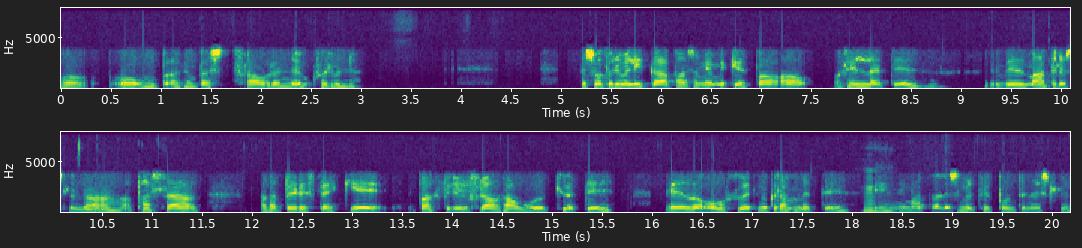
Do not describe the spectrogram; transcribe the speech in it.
og, og hún er best frá raun umhverfinu en svo fyrir við líka að passa mjög mikið upp á, á hreinleitið við maturlösluna að passa að að það byrjast ekki bakterjur frá ráu kjöti eða óþveitnu grammeti mm. inn í matvæli sem er tilbúin til neyslu.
